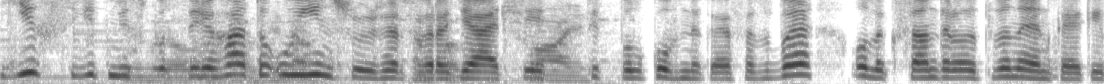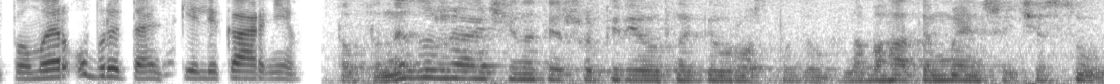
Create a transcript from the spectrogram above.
Їх світ міг спостерігати у іншої жертви радіації підполковника ФСБ Олександра Литвиненка, який помер у британській лікарні. Тобто, незважаючи на те, що період напіврозпаду набагато менше часу,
